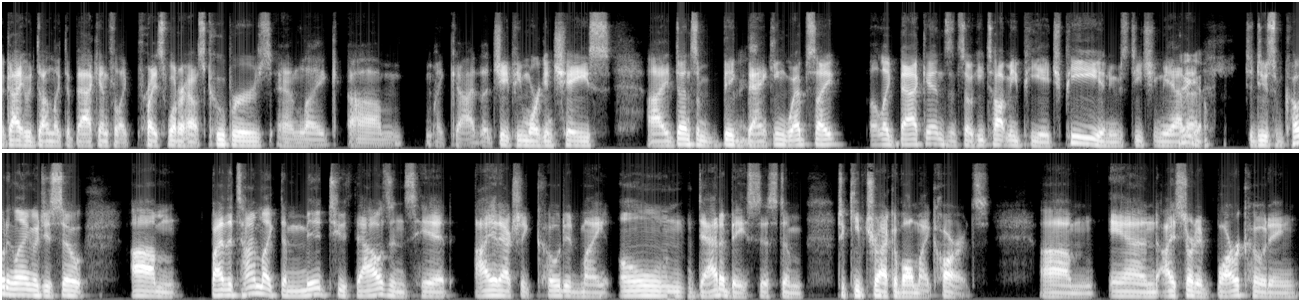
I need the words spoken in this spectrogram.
a guy who'd done like the back end for like Price Waterhouse Coopers and like um my god, the JP Morgan Chase. I'd done some big Nice. banking website uh, like back ends. And so he taught me PHP and he was teaching me how to, to do some coding languages. So um by the time like the mid 2000s hit, I had actually coded my own database system to keep track of all my cards. Um, and I started barcoding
